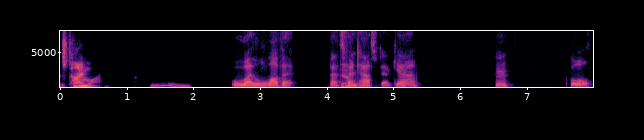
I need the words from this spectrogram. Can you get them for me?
this timeline. Mm. Oh, I love it. That's Yeah. fantastic. Yeah. Hmm. Cool.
